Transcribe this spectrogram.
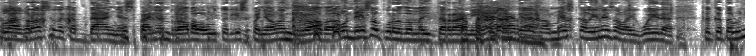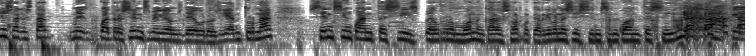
la grossa de cap d'any. Espanya ens roba, la loteria espanyola ens roba. On és el corredor mediterrani? Eh? El més calent és a l'aigüera. Que Catalunya s'ha gastat més- 400 milions d'euros i han tornat 156. Veus, Ramon, encara sort, perquè arriben a ser 155. I què?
